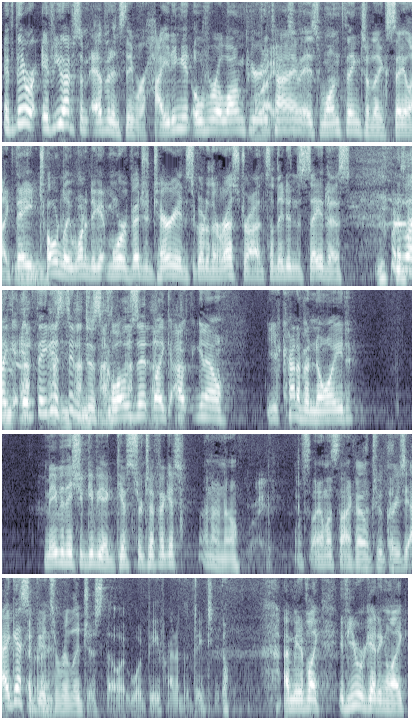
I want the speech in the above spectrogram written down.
if they were, if you have some evidence they were hiding it over a long period of time, it's one thing to like say like they totally wanted to get more vegetarians to go to the restaurant, so they didn't say this. But it's like if they just didn't disclose it, like uh, you know, you're kind of annoyed. Maybe they should give you a gift certificate. I don't know. Let's, let's not go too crazy. I guess if it's religious, though, it would be kind of a big deal. I mean, if like if you were getting like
